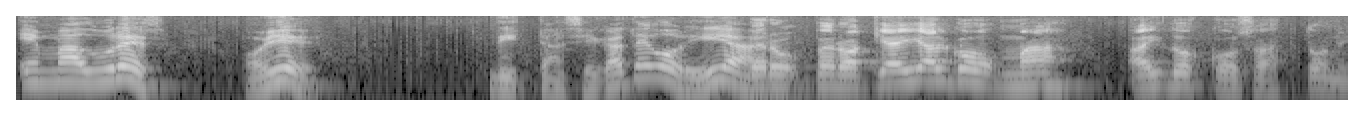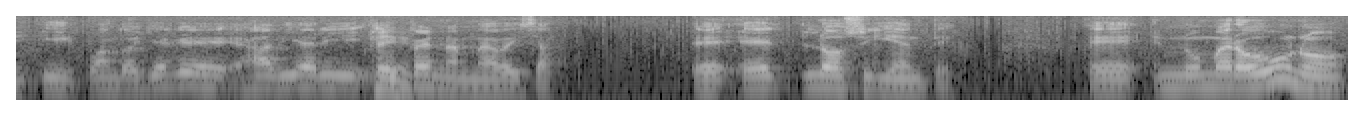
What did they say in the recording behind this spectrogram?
en madurez, oye, distancia y categoría. Pero, pero aquí hay algo más, hay dos cosas, Tony, y cuando llegue Javier y, y Sí. Fernan me avisa. Eh, es lo siguiente. Eh, número uno,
